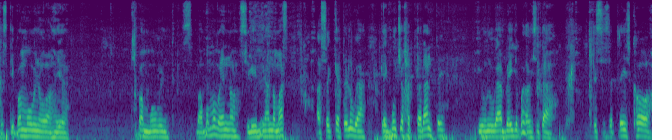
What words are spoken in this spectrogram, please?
Let's keep on moving around here. Keep on moving. Vamos a movernos, seguir mirando más acerca de este lugar, que hay muchos restaurantes y un lugar bello para visitar. This is a place called,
